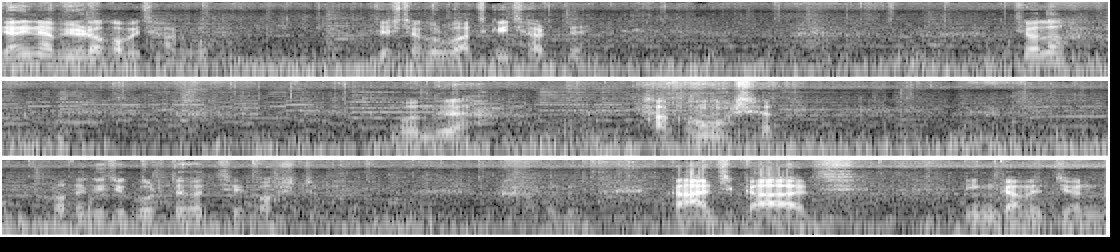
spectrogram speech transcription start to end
জানি না ভিডিওটা কবে ছাড়বো, চেষ্টা করব আজকেই ছাড়তে। চলো, বন্ধুরা থাকো আমার সাথে। কত কিছু করতে হচ্ছে, কষ্ট। কাজ কাজ ইনকামের জন্য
